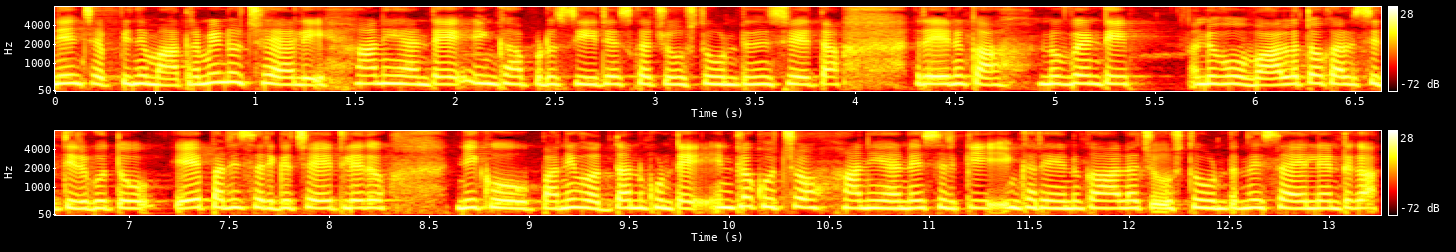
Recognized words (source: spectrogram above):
నేను చెప్పింది మాత్రమే నువ్వు చేయాలి అని అంటే ఇంకా అప్పుడు సీరియస్గా చూస్తూ ఉంటుంది శ్వేత. రేణుక నువ్వేంటి? నువ్వు వాళ్ళతో కలిసి తిరుగుతూ ఏ పని సరిగ్గా చేయట్లేదు. నీకు పని వద్దనుకుంటే ఇంట్లో కూర్చో అని అనేసరికి ఇంకా రేణుక అలా చూస్తూ ఉంటుంది సైలెంట్గా.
